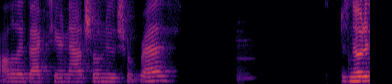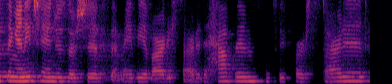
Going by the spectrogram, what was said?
All the way back to your natural neutral breath. Just noticing any changes or shifts that maybe have already started to happen since we first started.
